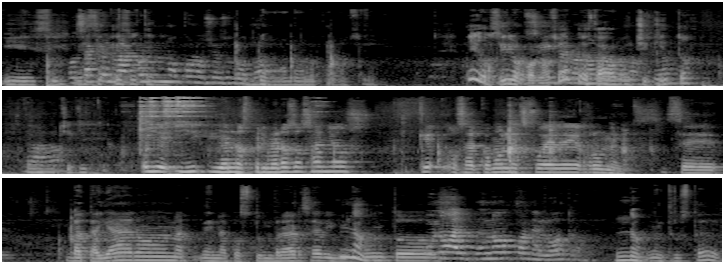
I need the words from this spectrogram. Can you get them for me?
Y sí. O sea que el Marco no conoció a su papá. No, no lo conoció. Digo, sí lo sí, conoció, pero pero no lo estaba muy conoció. chiquito. Estaba Ajá. muy chiquito. Oye, y, y en los primeros dos años, ¿qué, o sea, ¿cómo les fue de roommates? ¿Se batallaron a- en acostumbrarse a vivir No. juntos Uno, al, uno con el otro. No. entre ustedes?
